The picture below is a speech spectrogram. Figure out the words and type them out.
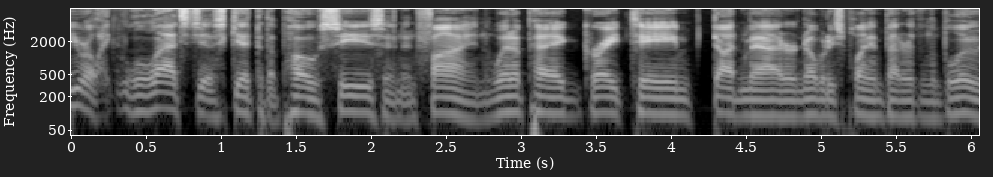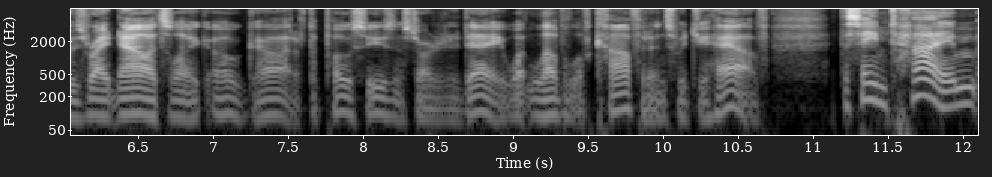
you were like, let's just get to the postseason and fine. Winnipeg, great team, doesn't matter. Nobody's playing better than the Blues. Right now, it's like, oh God, if the postseason started today, what level of confidence would you have? At the same time,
